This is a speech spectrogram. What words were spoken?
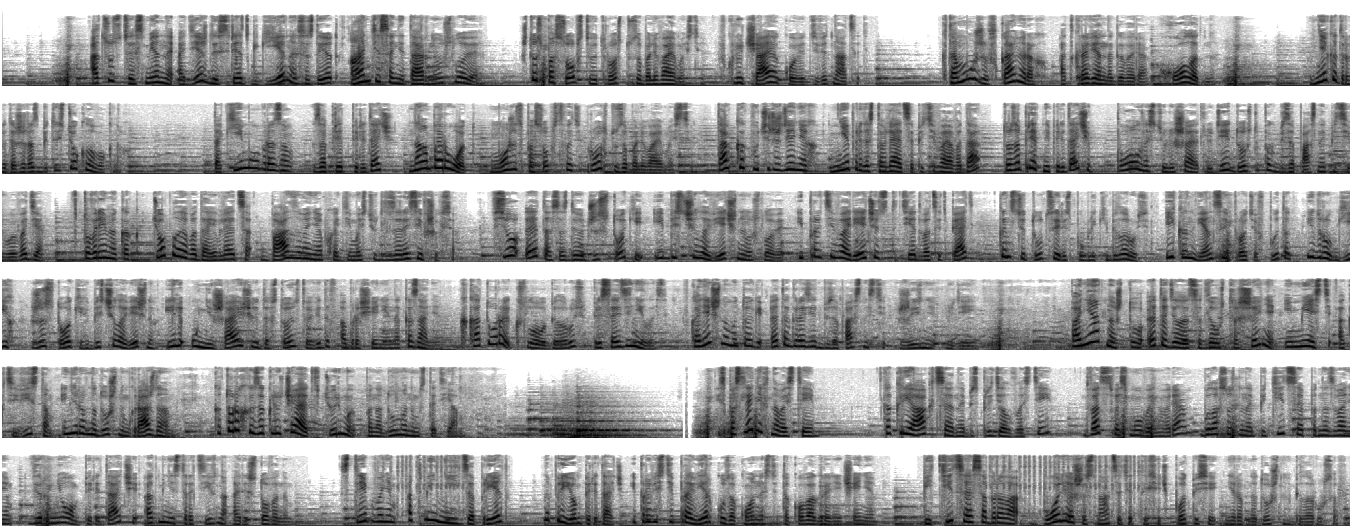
Отсутствие сменной одежды и средств гигиены создает антисанитарные условия, что способствует росту заболеваемости, включая COVID-19. К тому же в камерах, откровенно говоря, холодно. В некоторых даже разбиты стекла в окнах. Таким образом, запрет передач, наоборот, может способствовать росту заболеваемости. Так как в учреждениях не предоставляется питьевая вода, то запрет на передачи полностью лишает людей доступа к безопасной питьевой воде, в то время как теплая вода является базовой необходимостью для заразившихся. Все это создает жестокие и бесчеловечные условия и противоречит статье 25 Конституции Республики Беларусь и Конвенции против пыток и других жестоких, бесчеловечных или унижающих достоинства видов обращения и наказания, к которой, к слову, Беларусь присоединилась. В конечном итоге это грозит безопасности жизни людей. Понятно, что это делается для устрашения и мести активистам и неравнодушным гражданам, которых и заключают в тюрьмы по надуманным статьям. Из последних новостей. Как реакция на беспредел властей, 28 января была создана петиция под названием «Вернем передачи административно арестованным» с требованием отменить запрет на прием передач и провести проверку законности такого ограничения. Петиция собрала более 16 тысяч подписей неравнодушных белорусов.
